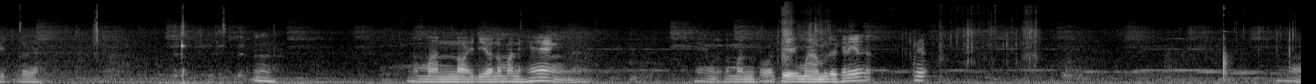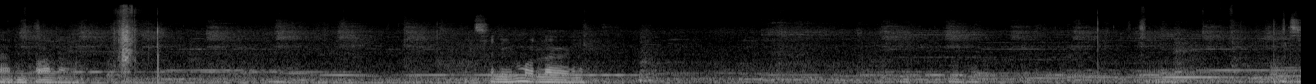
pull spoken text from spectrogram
สุดติดเลยน้ำมันหน่อยเดียวน้ำมันแห้งนะแห้งแล้วน้ำมันเพราะเทมามันเหลือแค่นี้นะเนี่ยว่าเป็นพราะอะไรสนิมหมดเลยนะส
